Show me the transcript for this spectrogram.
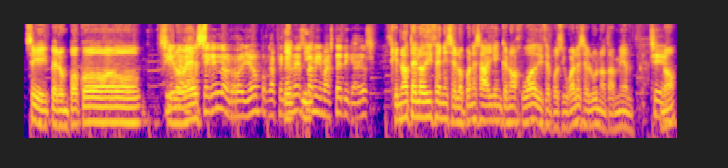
Sí, pero un poco. Si Siguiendo, lo ves, siguiendo el rollo, porque al final Y- es y- la misma estética. Es, si no te lo dicen y se lo pones a alguien que no ha jugado, dice, pues igual es el uno también, sí. ¿no?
